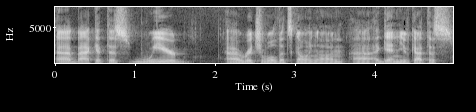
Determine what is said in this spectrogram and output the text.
uh, back at this weird uh, ritual that's going on, uh, again, you've got this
